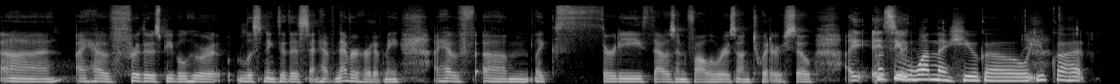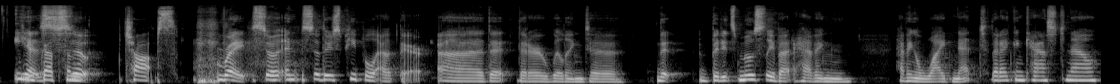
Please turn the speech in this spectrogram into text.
Uh, I have for those people who are listening to this and have never heard of me. I have um, like thirty thousand followers on Twitter. So I plus you won the Hugo. You've got yes. You've got some, so chops. right. So and so there's people out there uh, that that are willing to that, but it's mostly about having having a wide net that I can cast now.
